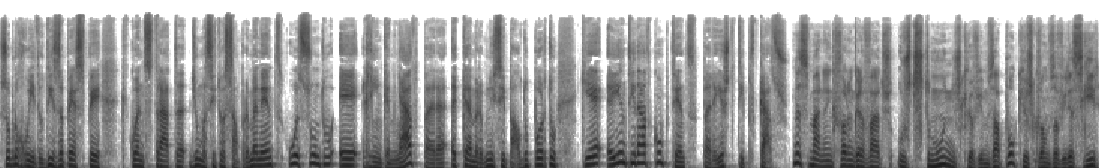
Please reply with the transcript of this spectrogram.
Sobre o ruído, diz a PSP que quando se trata de uma situação permanente, o assunto é reencaminhado para a Câmara Municipal do Porto, que é a entidade competente para este tipo de casos. Na semana em que foram gravados os testemunhos que ouvimos há pouco e os que vamos ouvir a seguir,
